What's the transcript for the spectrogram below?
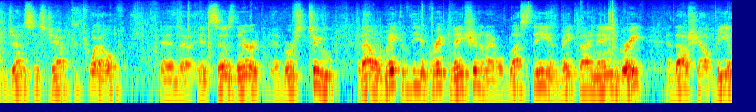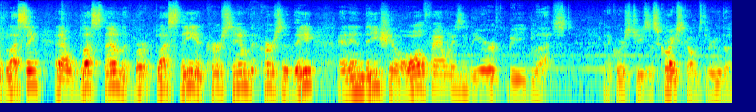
in Genesis chapter 12, and uh, it says there at, at verse 2 And I will make of thee a great nation, and I will bless thee, and make thy name great, and thou shalt be a blessing, and I will bless them that bless thee, and curse him that curseth thee, and in thee shall all families of the earth be blessed. And of course, Jesus Christ comes through the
